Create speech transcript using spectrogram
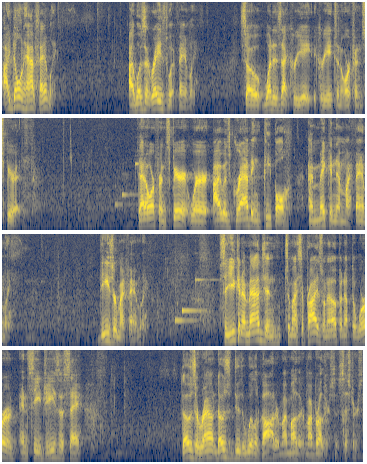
I don't have family. I wasn't raised with family. So what does that create? It creates an orphan spirit. That orphan spirit where I was grabbing people and making them my family. These are my family. So you can imagine, to my surprise, when I open up the Word and see Jesus say, those around, those who do the will of God are my mother, my brothers and sisters.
